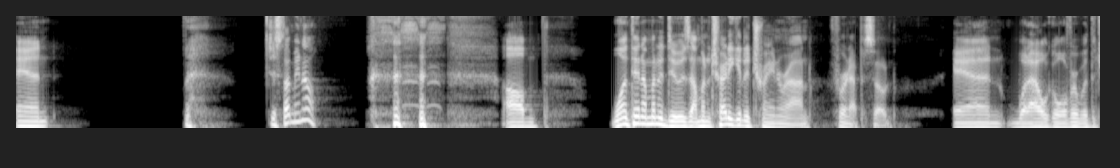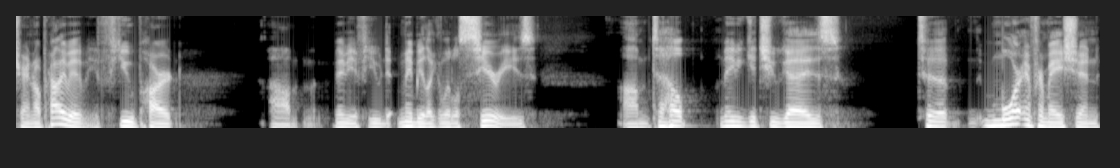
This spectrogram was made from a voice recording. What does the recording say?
and just let me know. um, one thing I'm going to do is I'm going to try to get a trainer on for an episode. And what I will go over with the trainer, I'll probably be a few part, um, maybe a few, maybe like a little series um, to help maybe get you guys to more information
